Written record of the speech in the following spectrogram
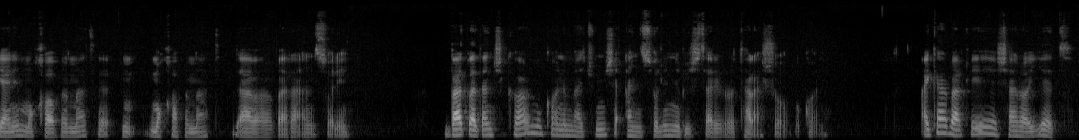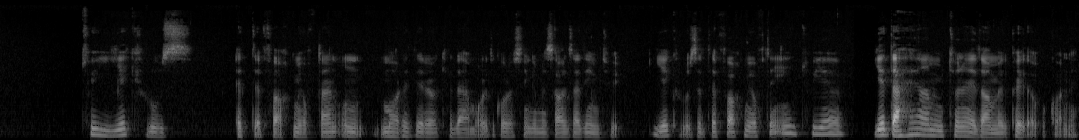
یعنی مقاومت مقاومت در برابر انسولین. بعد بدن چیکار می‌کنه؟ مجبور میشه انسولین بیشتری رو ترشح بکنه. اگر بقیه شرایط توی یک روز اتفاق میفتن اون موردی رو که در مورد گرسنگی مثال زدیم توی یک روز اتفاق میفته این توی یه دهه هم می‌تونه ادامه پیدا بکنه.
